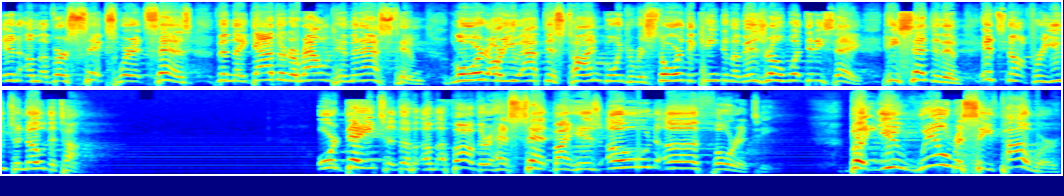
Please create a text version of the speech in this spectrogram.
in um, verse 6 where it says, Then they gathered around him and asked him, Lord, are you at this time going to restore the kingdom of Israel? What did he say? He said to them, It's not for you to know the time or date the um, Father has set by his own authority. But you will receive power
